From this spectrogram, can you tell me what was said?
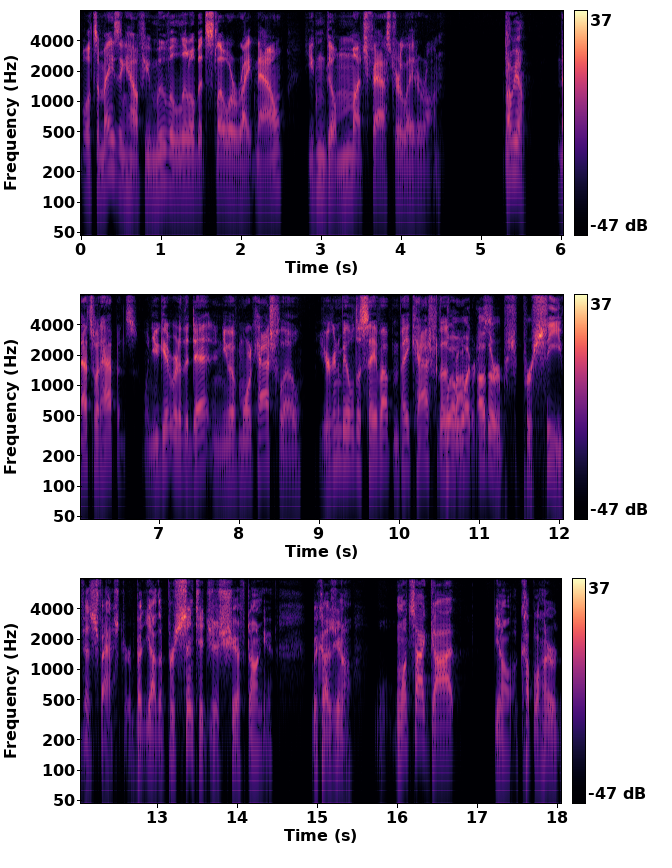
Well, it's amazing how if you move a little bit slower right now, you can go much faster later on. Oh, yeah. And that's what happens. When you get rid of the debt and you have more cash flow, you're going to be able to save up and pay cash for those well, properties. what others perceive as faster. But yeah, the percentages shift on you because, you know, once I got you know, a couple hundred,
